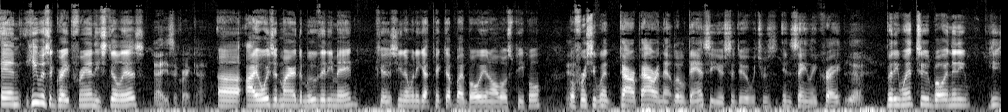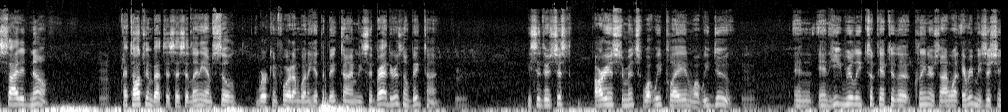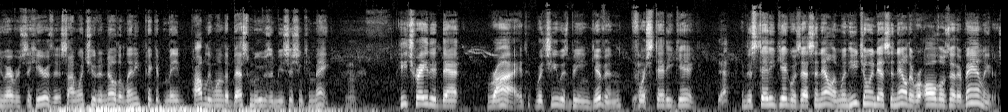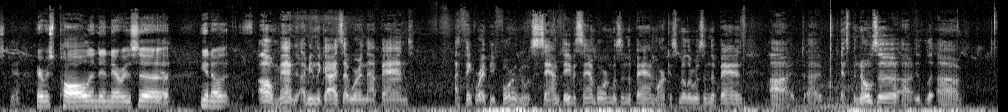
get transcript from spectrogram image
And he was a great friend. He still is. Yeah, he's a great guy. Uh, I always admired the move that he made because, you know, when he got picked up by Bowie and all those people. Yeah. Well, first he went Tower Power and that little dance he used to do, which was insanely great. Yeah. But he went to Bowie and then he, he decided no. Hmm. I talked to him about this. I said, Lenny, I'm still working for it. I'm going to hit the big time. And he said, Brad, there is no big time. Hmm. He said, there's just our instruments, what we play, and what we do. Hmm. And and he really took that to the cleaners. And I want every musician who ever is to hear this, I want you to know that Lenny Pickett made probably one of the best moves a musician can make. Yeah. He traded that ride, which he was being given, for a steady gig. Yeah. And the steady gig was SNL. And when he joined SNL, there were all those other band leaders. Yeah. There was Paul, and then there was, uh, Yeah. you know, Oh man, I mean the guys that were in that band, I think right before him it was Sam. David Sanborn was in the band. Marcus Miller was in the band. Uh, uh, Espinoza. Uh, uh,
